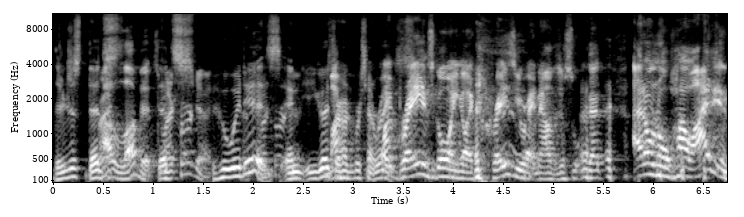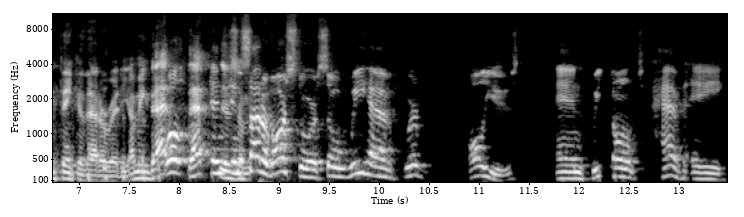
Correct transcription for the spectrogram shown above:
They're just that's I love it. That's who it that's is, and you guys my, are 100 percent right. My brain's going like crazy right now. Just that I don't know how I didn't think of that already. I mean that well, that in, inside a, of our store. So we have we're all used, and we don't have a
